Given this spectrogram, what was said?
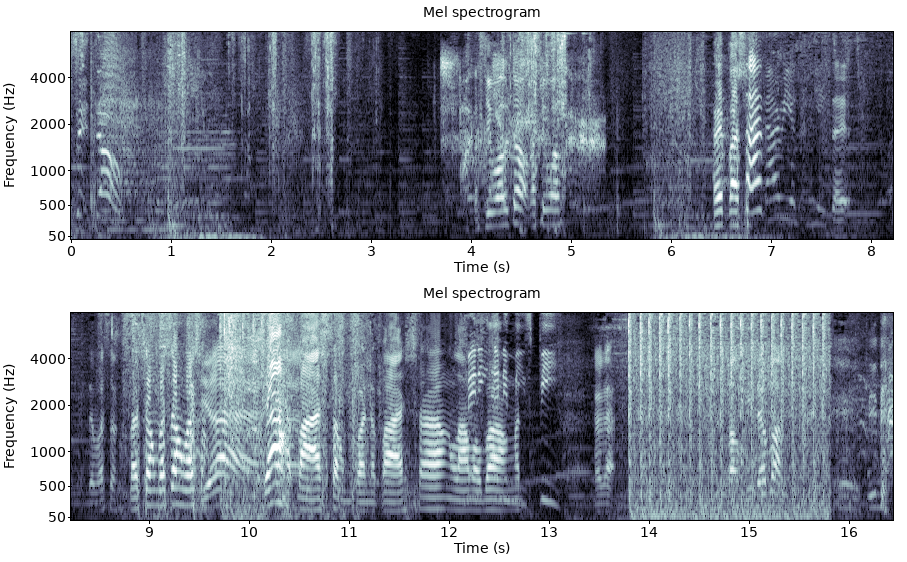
Sit down. Kasih wall cok, kasih wall. Eh pasang. Udah, udah pasang. Pasang, pasang, pasang. Ya. Ya, pasang bukannya pasang, lama banget. Kagak. Bang, tidak bang. Tidak.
